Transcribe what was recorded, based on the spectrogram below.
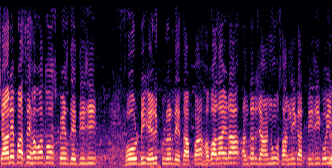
ਚਾਰੇ ਪਾਸੇ ਹਵਾ ਤੋਂ ਸਪੇਸ ਦੇਤੀ ਜੀ। 4D 에ਅਰ ਕੂਲਰ ਦੇਤਾ ਆਪਾਂ। ਹਵਾ ਦਾ ਜਿਹੜਾ ਅੰਦਰ ਜਾਣ ਨੂੰ ਆਸਾਨੀ ਕਰਤੀ ਜੀ ਕੋਈ।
